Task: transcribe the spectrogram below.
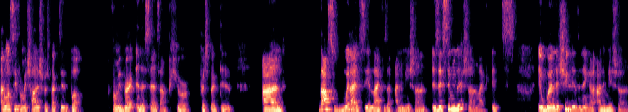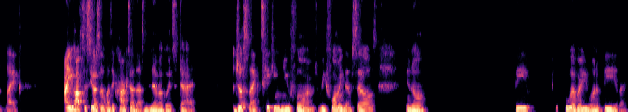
I don't want to say from a childish perspective, but from a very innocent and pure perspective. And that's when I say life is an animation, is a simulation. Like it's it we're literally living in an animation. Like and you have to see yourself as a character that's never going to die. Just like taking new forms, reforming themselves, you know. Be whoever you want to be, like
